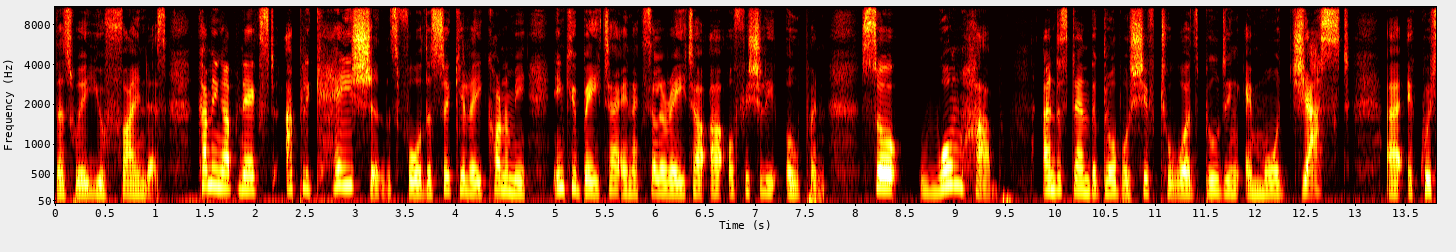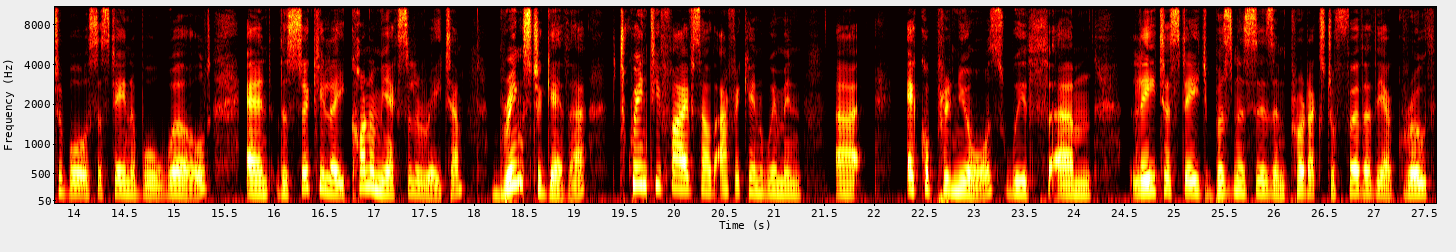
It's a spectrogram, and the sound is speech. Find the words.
That's where you find us. Coming up next, applications for the Circular Economy Incubator and Accelerator are officially open. So, WomHub understand the global shift towards building a more just, uh, equitable, sustainable world. And the Circular Economy Accelerator brings together 25 South African women. Uh, ecopreneurs with um, later stage businesses and products to further their growth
